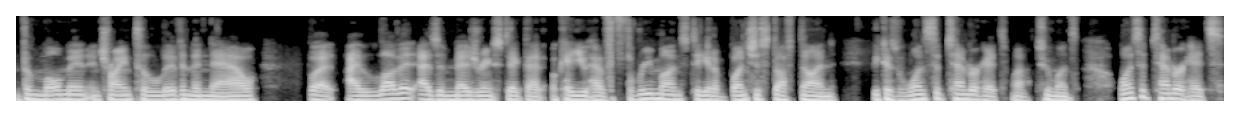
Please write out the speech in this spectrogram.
the moment and trying to live in the now, but I love it as a measuring stick that okay, you have 3 months to get a bunch of stuff done because once September hits, well, 2 months. Once September hits,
